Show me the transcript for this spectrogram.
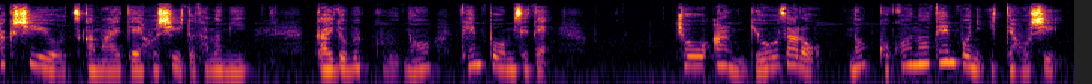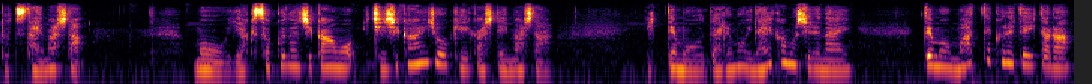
タクシーを捕まえてほしいと頼みガイドブックの店舗を見せて長安餃子楼のここの店舗に行ってほしいと伝えました。もう約束の時間を1時間以上経過していました。行っても誰もいないかもしれない。でも待ってくれていたら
